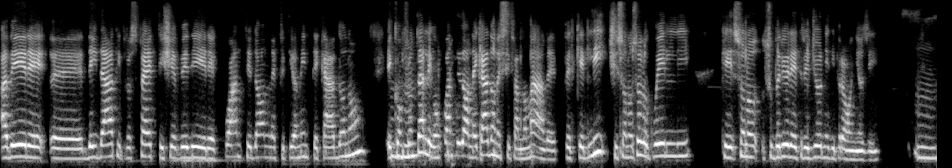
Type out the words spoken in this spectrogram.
avere eh, dei dati prospettici e vedere quante donne effettivamente cadono e mm -hmm. confrontarle con quante donne cadono e si fanno male, perché lì ci sono solo quelli che sono superiori ai tre giorni di prognosi Mm.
